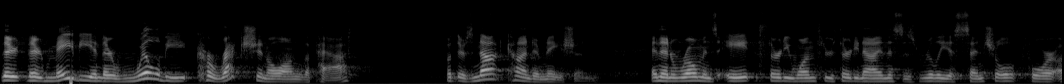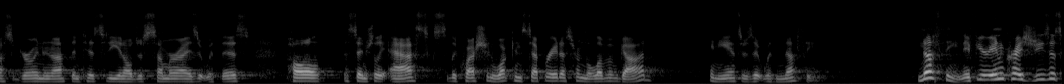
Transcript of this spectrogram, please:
There, there may be and there will be correction along the path, but there's not condemnation. And then Romans 8, 31 through 39, this is really essential for us growing in authenticity, and I'll just summarize it with this. Paul essentially asks the question what can separate us from the love of God? And he answers it with nothing. Nothing. If you're in Christ Jesus,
